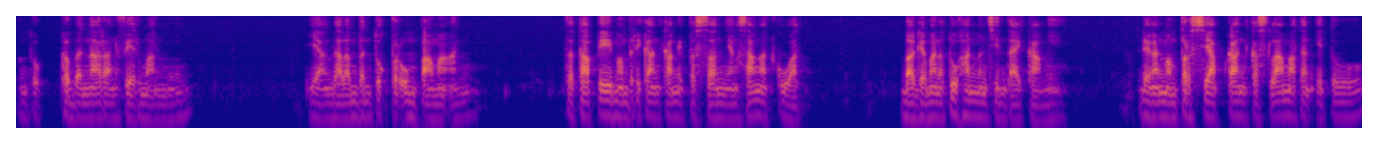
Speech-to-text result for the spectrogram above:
untuk kebenaran firman-Mu yang dalam bentuk perumpamaan, tetapi memberikan kami pesan yang sangat kuat bagaimana Tuhan mencintai kami dengan mempersiapkan keselamatan itu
